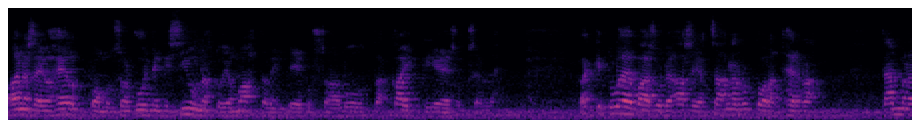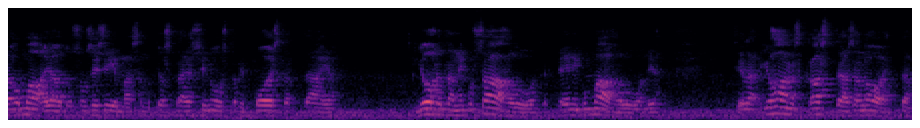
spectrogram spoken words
Aina se ei ole helppoa, mutta se on kuitenkin siunattu ja mahtavin tie, kun saa luovuttaa kaikki Jeesukselle. Kaikki tulevaisuuden asiat, saa aina rukoilla, että Herra, tämmöinen oma ajatus on sisimmässä, mutta jos tämä ei ole sinusta, niin poista tämä ja johdata niin kuin sä haluat, että ei niin kuin mä haluan. Ja siellä Johannes Kastaja sanoo, että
